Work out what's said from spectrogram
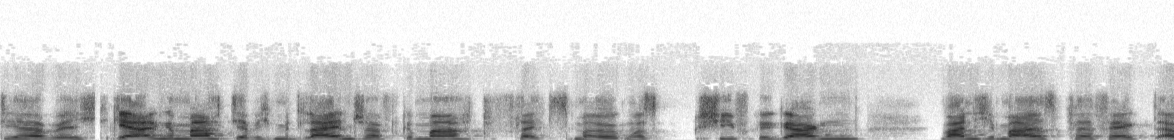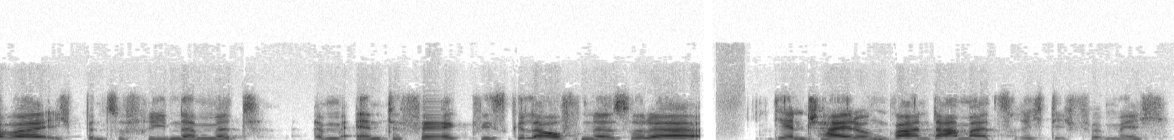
die habe ich gern gemacht, die habe ich mit Leidenschaft gemacht. Vielleicht ist mal irgendwas schief gegangen, war nicht immer alles perfekt, aber ich bin zufrieden damit im Endeffekt, wie es gelaufen ist oder die Entscheidungen waren damals richtig für mich.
